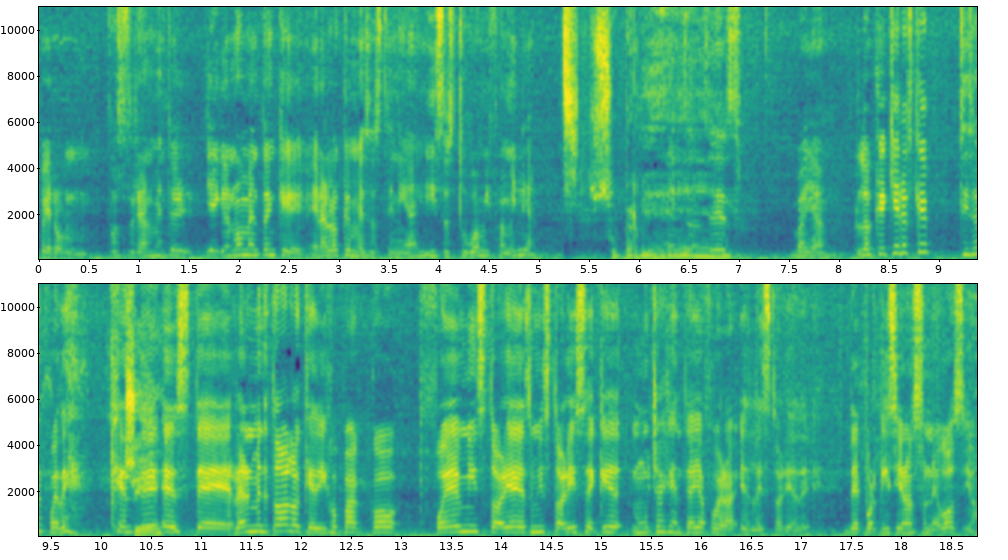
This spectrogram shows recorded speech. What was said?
pero pues realmente llegué un momento en que era lo que me sostenía y sostuvo a mi familia. Súper bien. Entonces vaya lo que quiero es que sí se puede gente. Este realmente todo lo que dijo Paco fue mi historia, es mi historia y sé que mucha gente allá afuera es la historia de, de por qué hicieron su negocio.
